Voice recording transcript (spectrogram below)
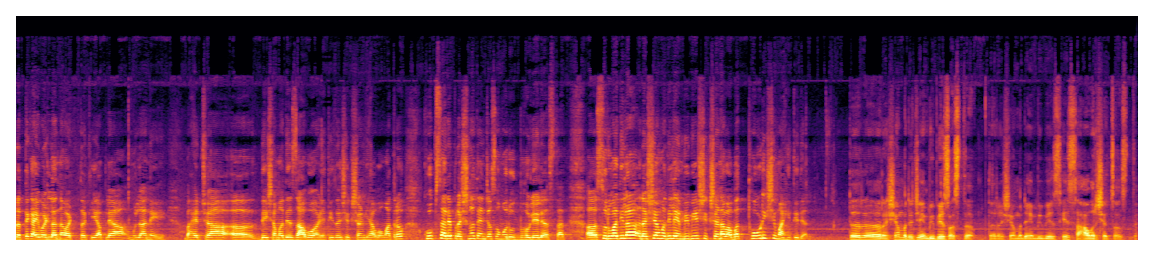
प्रत्येक आईवडिलांना वाटतं की आपल्या मुलाने बाहेरच्या देशामध्ये जावं आणि तिथं शिक्षण घ्यावं. मात्र खूप सारे प्रश्न त्यांच्यासमोर उद्भवलेले असतात. सुरुवातीला रशियामधील एमबीबीएस शिक्षणाबाबत थोडीशी माहिती द्याल. तर रशियामध्ये जे एम बी बी एस असतं तर रशियामध्ये एम बी बी एस हे सहा वर्षाचं असतं.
